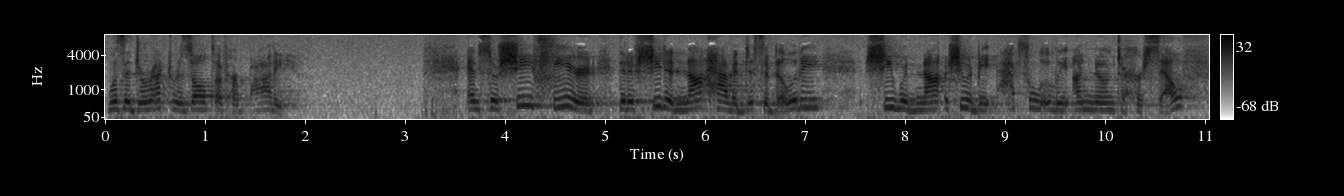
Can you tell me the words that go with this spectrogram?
was a direct result of her body. And so she feared that if she did not have a disability, she would not she would be absolutely unknown to herself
